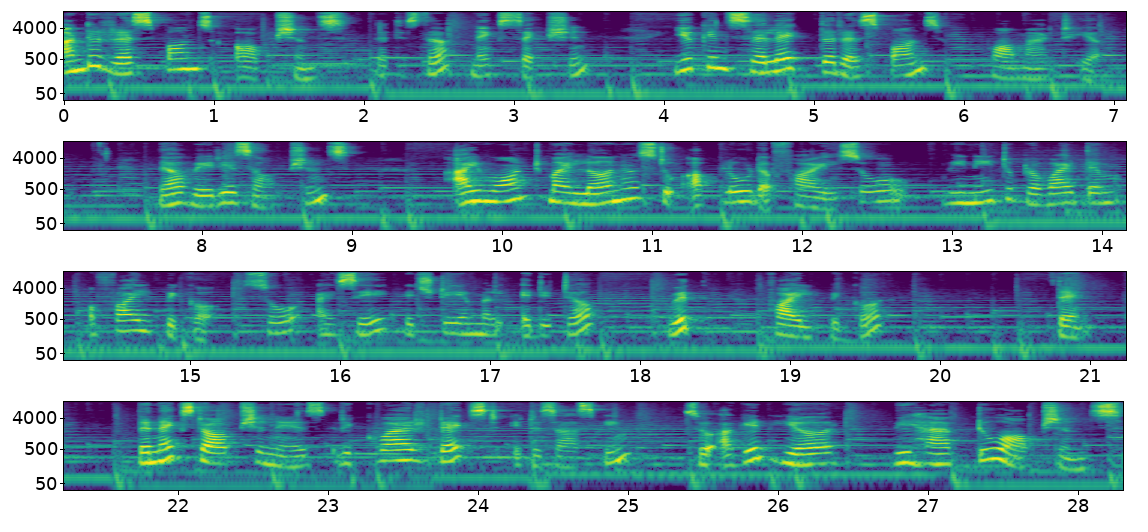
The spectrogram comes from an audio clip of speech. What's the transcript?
under response options that is the next section you can select the response format here there are various options I want my learners to upload a file. So we need to provide them a file picker. So I say HTML editor with file picker. Then the next option is require text. It is asking. So again here we have two options.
